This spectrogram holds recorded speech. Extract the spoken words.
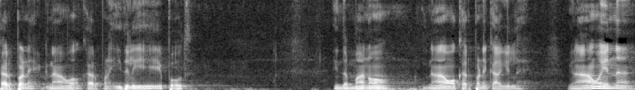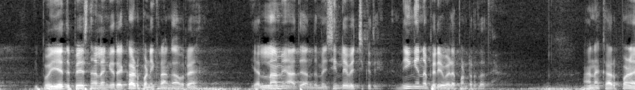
கற்பனை ஞாபகம் கற்பனை இதுலேயே போகுது. இந்த மனம் ஞாபகம் கற்பனைக்காக இல்லை. ஞாபகம் என்ன? இப்போ எது பேசினாலும் அங்கே ரெக்கார்ட் பண்ணிக்கிறாங்க அவரை. எல்லாமே அது அந்த மெஷின்லேயே வச்சுக்குது. நீங்கள் என்ன பெரிய வேலை பண்ணுறது அது? ஆனால் கற்பனை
